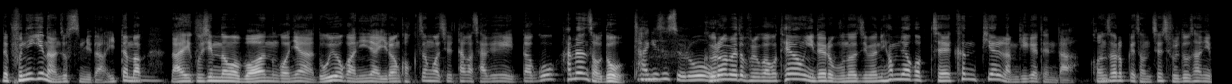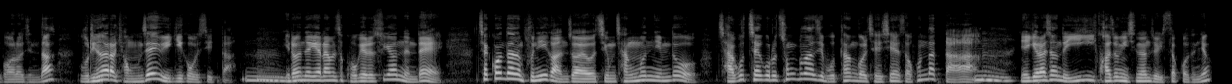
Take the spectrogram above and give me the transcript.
근데 분위기는 안 좋습니다. 이때 막 음. 나이 90 넘어 뭐 하는 거냐, 노욕 아니냐 이런 걱정과 질타가 자기에게 있다고 하면서도 자기 스스로 그럼에도 불구하고 태영이 이대로 무너지면 협력업체에 큰 피해를 남기게 된다. 건설업계 전체 줄도산이 벌어진다. 우리나라 경제 위기가 올 수 있다. 음. 이런 얘기를 하면서 고개를 숙였는데 채권단은 분위기가 안 좋아요. 지금 장모님도 자구책으로 충분하지 못한 걸 제시해서 혼났다. 음. 얘기를 하셨는데 이 과정이 지난주에 있었거든요.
